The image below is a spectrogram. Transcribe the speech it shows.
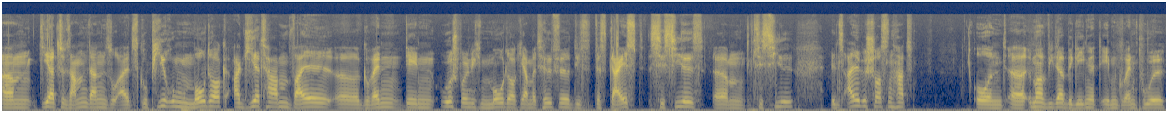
ähm, die ja zusammen dann so als Gruppierung Modok agiert haben, weil äh, Gwen den ursprünglichen Modok ja mit Hilfe des, des Geist Cecils, ähm, Cecil ins All geschossen hat. Und äh, immer wieder begegnet eben Gwenpool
